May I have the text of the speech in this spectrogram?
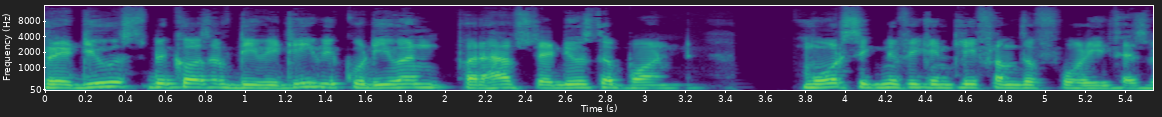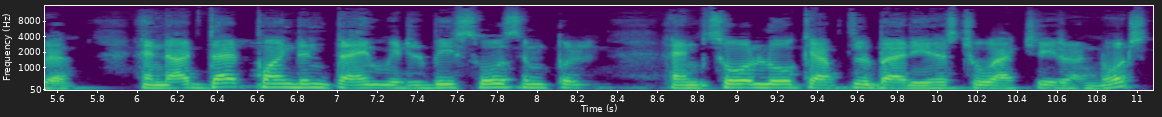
reduced because of DVT, we could even perhaps reduce the bond more significantly from the 4th as well. And at that point in time, it will be so simple and so low capital barriers to actually run nodes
